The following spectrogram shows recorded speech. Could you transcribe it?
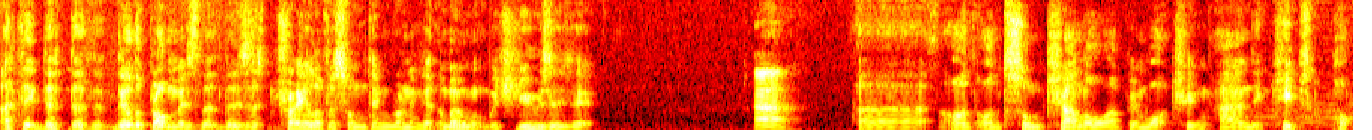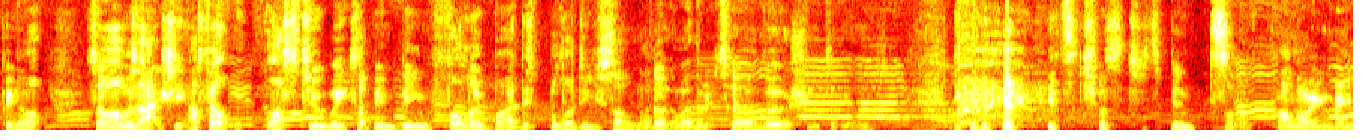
I think the, the the other problem is that there's a trailer for something running at the moment which uses it Ah. uh, on on some channel I've been watching, and it keeps popping up. So I was actually I felt last two weeks I've been being followed by this bloody song. I don't know whether it's her version to be honest. it's just it's been sort of following me.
